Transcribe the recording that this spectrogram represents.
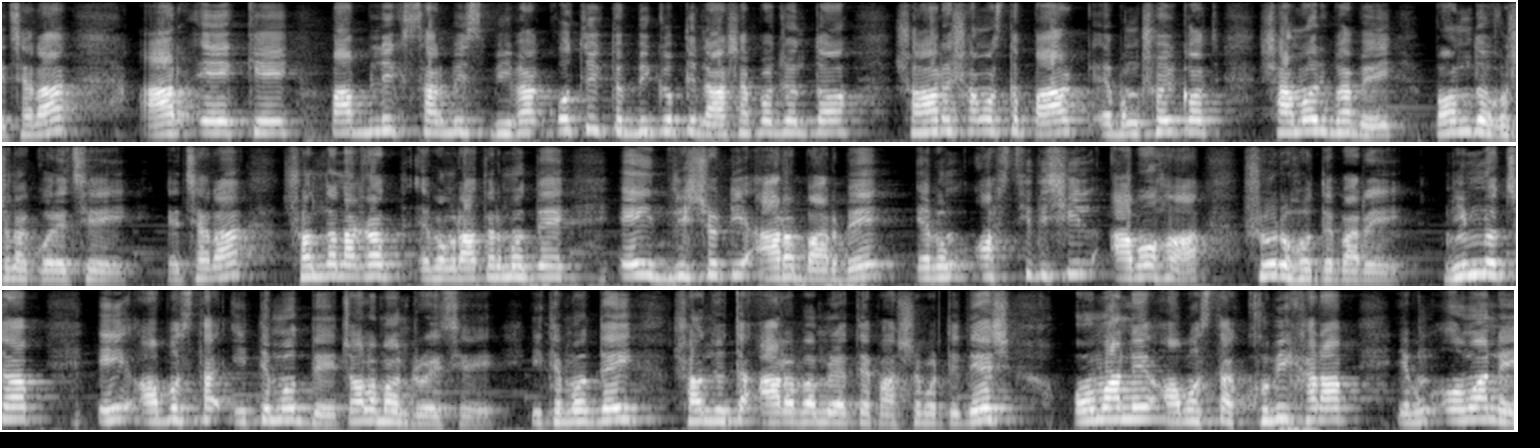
এছাড়া আর এ কে, পাবলিক সার্ভিস বিভাগ অতিরিক্ত বিজ্ঞপ্তি না আসা পর্যন্ত শহরের সমস্ত পার্ক এবং সৈকত সাময়িকভাবে বন্ধ ঘোষণা করেছে। এছাড়া সন্ধ্যা এবং রাতের মধ্যে এই দৃশ্যটি আরও বাড়বে এবং অস্থিতিশীল আবহাওয়া শুরু হতে পারে। নিম্নচাপ এই অবস্থা ইতিমধ্যে চলমান রয়েছে। ইতিমধ্যেই সংযুক্ত আরব আমিরাতের পার্শ্ববর্তী দেশ ওমানে অবস্থা খুবই খারাপ এবং ওমানে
